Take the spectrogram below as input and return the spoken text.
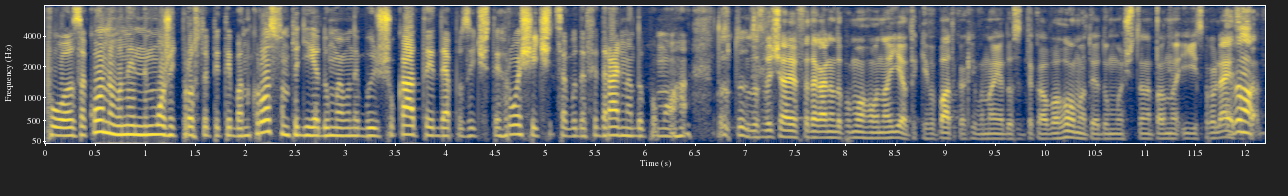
по закону вони не можуть просто піти банкротством. Тоді я думаю, вони будуть шукати, де позичити гроші, чи це буде федеральна допомога. Тобто Зазвичай федеральна допомога вона є в таких випадках, і вона є досить така вагома, то я думаю, що це, напевно, і справляється. Ну,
